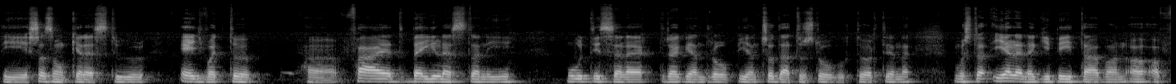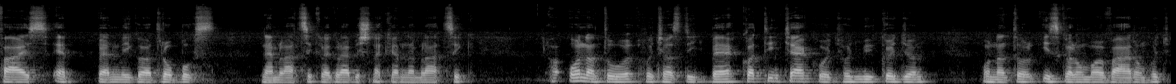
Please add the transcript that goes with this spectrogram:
és azon keresztül egy vagy több uh, file-t beilleszteni, multiselect, drag and drop, ilyen csodálatos dolgok történnek. Most a jelenlegi bétában a, a files ebben még a Dropbox nem látszik, legalábbis nekem nem látszik. Onnantól, hogyha azt így bekattintják, hogy, hogy működjön, onnantól izgalommal várom, hogy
